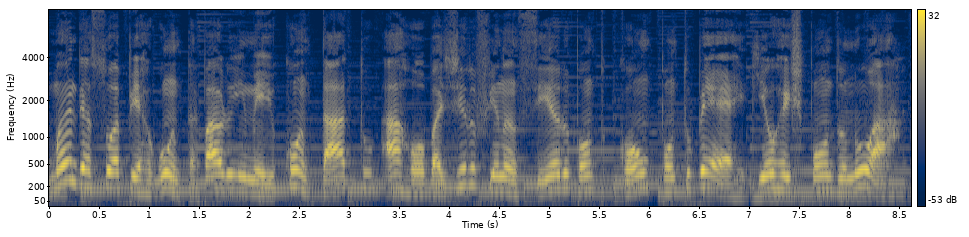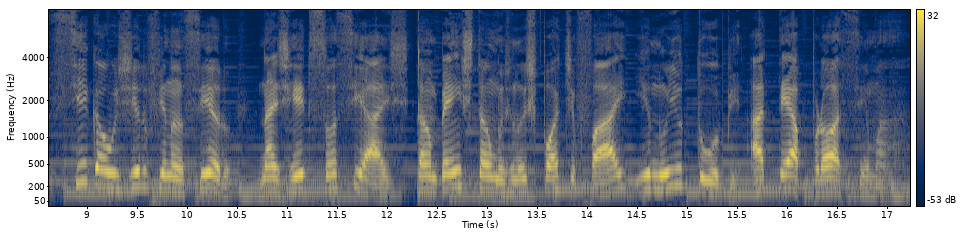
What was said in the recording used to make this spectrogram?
Mande a sua pergunta para o e-mail contato arroba girofinanceiro.com.br que eu respondo no ar. Siga o Giro Financeiro nas redes sociais. Também estamos no Spotify e no YouTube. Até a próxima!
